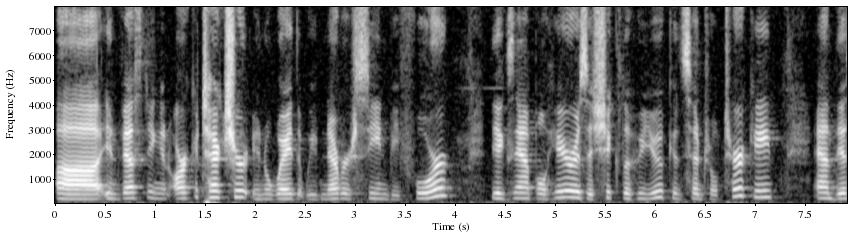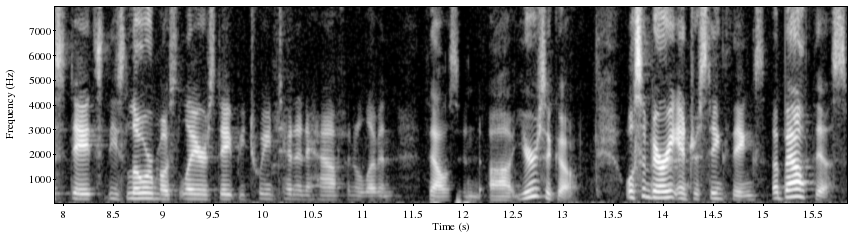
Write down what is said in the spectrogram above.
uh, investing in architecture in a way that we've never seen before. The example here is Aşıklı Höyük in central Turkey, and this dates, these lowermost layers date between 10 and a half and 11,000 uh, years ago. Well, some very interesting things about this.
